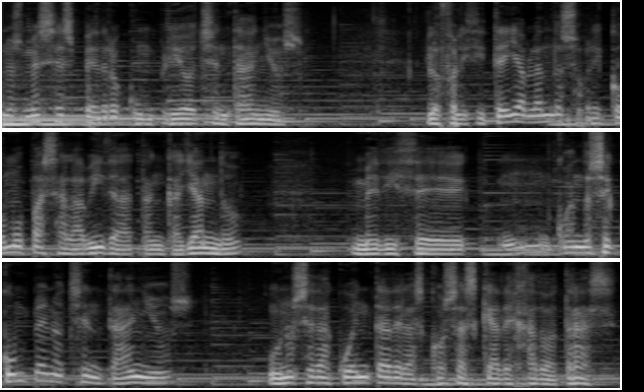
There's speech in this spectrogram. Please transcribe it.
unos meses Pedro cumplió 80 años. Lo felicité y hablando sobre cómo pasa la vida tan callando, me dice, "Mm, cuando se cumplen 80 años, uno se da cuenta de las cosas que ha dejado atrás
